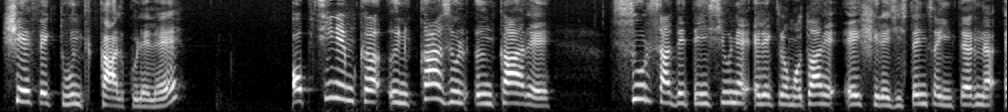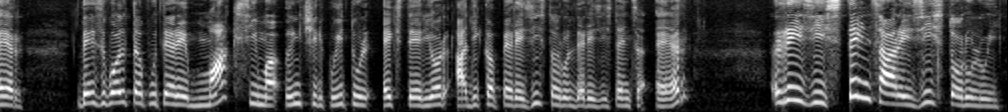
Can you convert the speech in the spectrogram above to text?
și efectuând calculele, obținem că în cazul în care sursa de tensiune electromotoare E și rezistență internă R dezvoltă putere maximă în circuitul exterior, adică pe rezistorul de rezistență R, rezistența rezistorului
